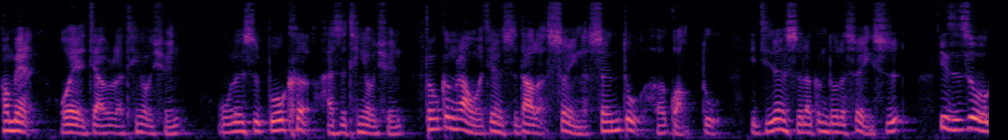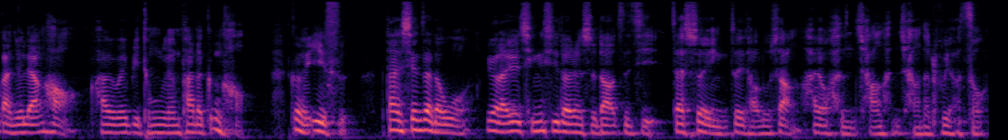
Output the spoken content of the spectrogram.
后面我也加入了听友群，无论是播客还是听友群，都更让我见识到了摄影的深度和广度，以及认识了更多的摄影师，一直自我感觉良好，还以为比同龄人拍的更好。更有意思，但现在的我越来越清晰地认识到自己在摄影这条路上还有很长很长的路要走。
